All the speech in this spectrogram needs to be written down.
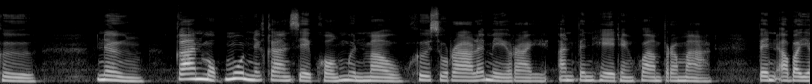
คือ 1. การหมกมุ่นในการเสพของมึนเมา คือสุราและเมรัย อันเป็นเหตุแห่งความประมาท เป็นอบาย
